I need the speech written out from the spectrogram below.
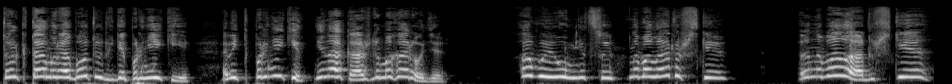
только там и работают, где парники, а ведь парники не на каждом огороде. — А вы, умницы, на Баладушские? — На Баладушские.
